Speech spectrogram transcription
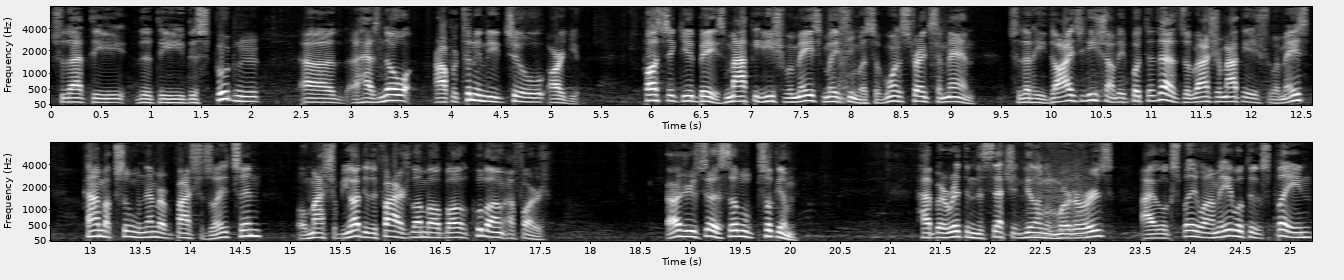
so that the, the, the disputant uh, has no opportunity to argue. Pasuk Yud Beis, Maki Ish V'Meis Meisimus. If one strikes a man so that he dies, he shall be put to death. So Rashi Maki Ish V'Meis, Kam Aksum Nemer Pashas Leitzin, or Masha Biyadi Lefarish Lama Kulam Afarish. Andrew says, some psukim have been written in the section dealing with murderers. I will explain what I'm able to explain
